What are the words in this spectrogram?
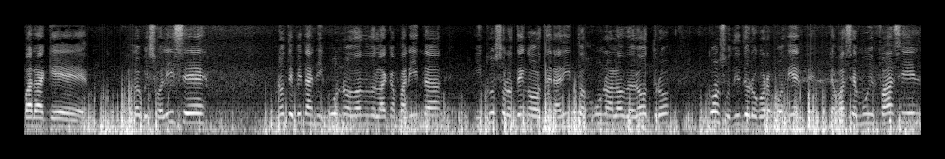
para que lo visualices, no te pidas ninguno dando la campanita, incluso lo tengo ordenaditos uno al lado del otro con su título correspondiente. Te va a ser muy fácil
